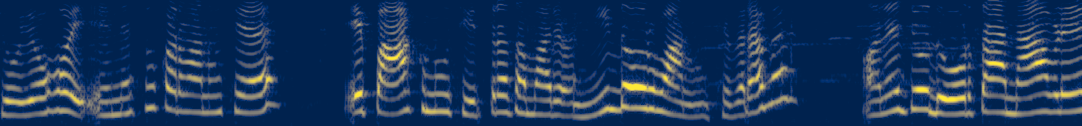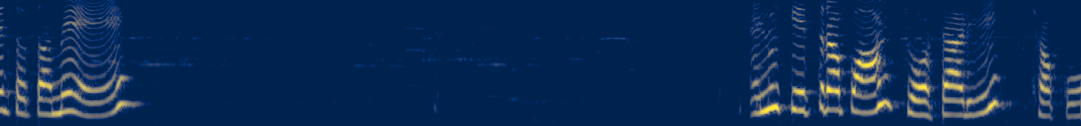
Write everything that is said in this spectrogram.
જોયો હોય, એને શું કરવાનું છે? એ પાકનું ચિત્ર તમારે અહીં દોરવાનું છે, બરાબર? અને જો દોરતા ના આવડે તો તમે એનું ચિત્ર પણ ચોંટાડી શકો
